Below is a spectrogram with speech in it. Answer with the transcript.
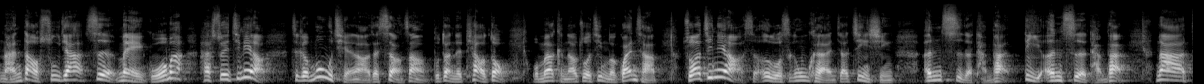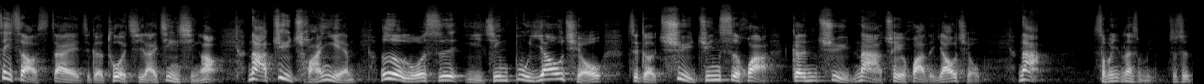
难道输家是美国吗？所以今天啊，这个目前啊，在市场上不断的跳动，我们要可能要做进一步的观察。主要今天啊，是俄罗斯跟乌克兰将进行 N 次的谈判，第 N 次的谈判。那这次啊，是在这个土耳其来进行啊。那据传言，俄罗斯已经不要求这个去军事化跟去纳粹化的要求。那什么？那什么？就是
